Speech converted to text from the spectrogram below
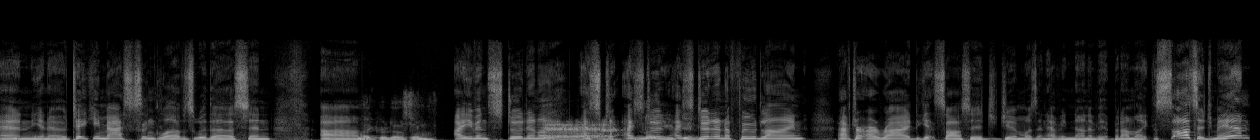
and you know, taking masks and gloves with us and. Um, microdosing. I even stood in a I, stu- I stood you I didn't. stood in a food line after our ride to get sausage. Jim wasn't having none of it, but I'm like sausage, man.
